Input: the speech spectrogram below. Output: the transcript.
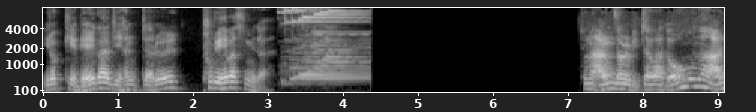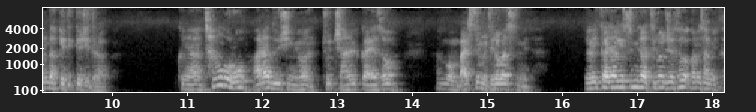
이렇게 네 가지 한자를 풀이해봤습니다. 저는 아름다울 미자가 너무나 아름답게 느껴지더라고요. 그냥 참고로 알아두시면 좋지 않을까 해서 한번 말씀을 드려봤습니다. 여기까지 하겠습니다. 들어주셔서 감사합니다.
